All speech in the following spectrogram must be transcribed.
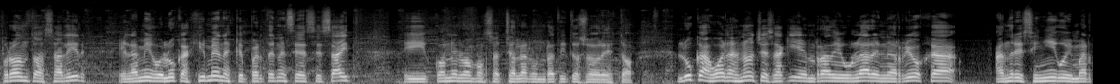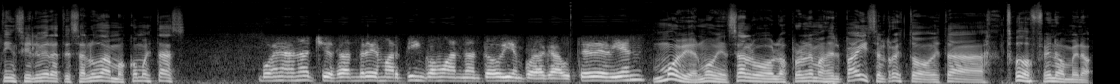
pronto a salir el amigo Lucas Jiménez, que pertenece a ese site, y con él vamos a charlar un ratito sobre esto. Lucas, buenas noches aquí en Radio Unlar en La Rioja. Andrés Iñigo y Martín Silvera, te saludamos. ¿Cómo estás? Buenas noches, Andrés, Martín, ¿cómo andan? ¿Todo bien por acá? ¿Ustedes bien? Muy bien, muy bien. Salvo los problemas del país, el resto está todo fenómeno.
